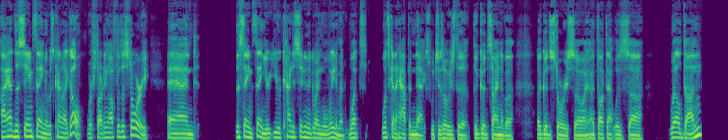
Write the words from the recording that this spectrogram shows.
I had the same thing. It was kind of like, oh, we're starting off with a story, and the same thing. You're you're kind of sitting there going, well, wait a minute, what's what's going to happen next? Which is always the the good sign of a a good story. So I, I thought that was uh, well done.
